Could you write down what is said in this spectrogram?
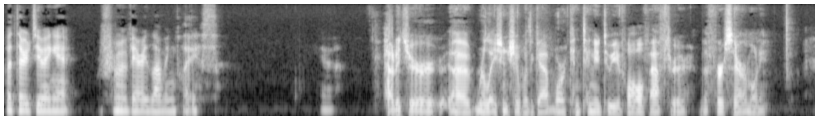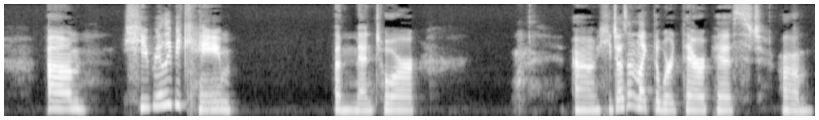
but they're doing it from a very loving place. How did your uh, relationship with Gabor continue to evolve after the first ceremony? Um, he really became a mentor. Um, he doesn't like the word therapist, um,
